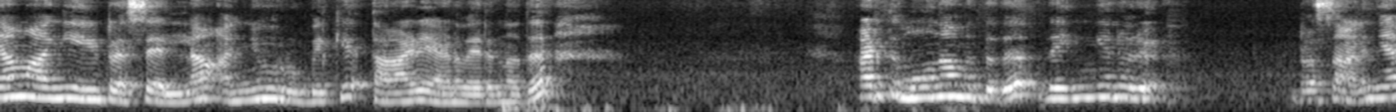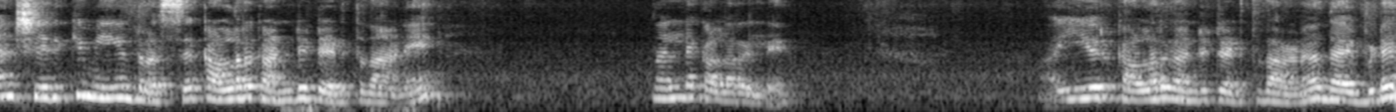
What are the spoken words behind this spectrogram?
ഞാൻ വാങ്ങിയ ഈ ഡ്രസ്സ് എല്ലാം അഞ്ഞൂറ് രൂപയ്ക്ക് താഴെയാണ് വരുന്നത്. അടുത്ത മൂന്നാമത്തത് ഇത് ഇങ്ങനൊരു ഡ്രസ്സാണ് ഞാൻ ശരിക്കും ഈ ഡ്രസ്സ് കളർ കണ്ടിട്ട് എടുത്തതാണേ. നല്ല കളറല്ലേ ഈ ഒരു കളർ കണ്ടിട്ട് എടുത്തതാണ്. അതാ ഇവിടെ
